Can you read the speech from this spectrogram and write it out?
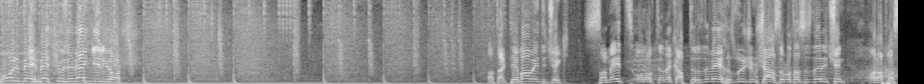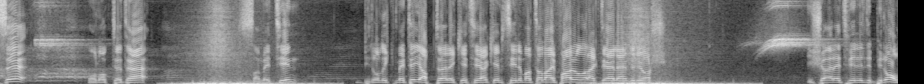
Gol Mehmet Göze'den geliyor. Atak devam edecek. Samet o noktada kaptırdı ve hızlı hücum şansı rotasızlar için. Ara pası o noktada Samet'in Birol Hikmet'e yaptığı hareketi hakem Selim Atalay faul olarak değerlendiriyor. İşaret verildi. Birol.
